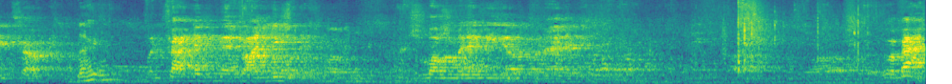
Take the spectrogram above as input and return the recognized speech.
ينفعنا. وانفعنا بما تعلمنا. اللهم آمين يا رب العالمين. وبعد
